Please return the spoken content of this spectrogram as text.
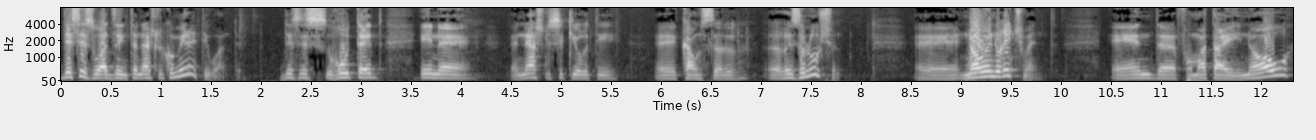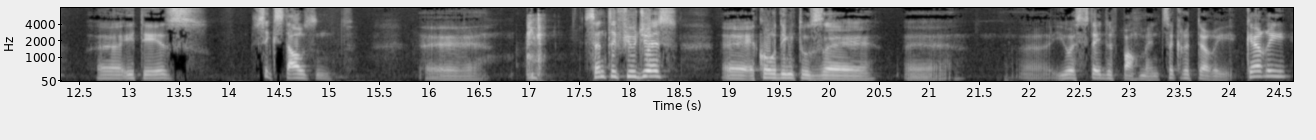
This is what the international community wanted. This is rooted in a, a National Security uh, Council uh, resolution. Uh, no enrichment. And uh, from what I know, uh, it is 6,000 centrifuges, according to the Uh, U.S. State Department Secretary Kerry.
